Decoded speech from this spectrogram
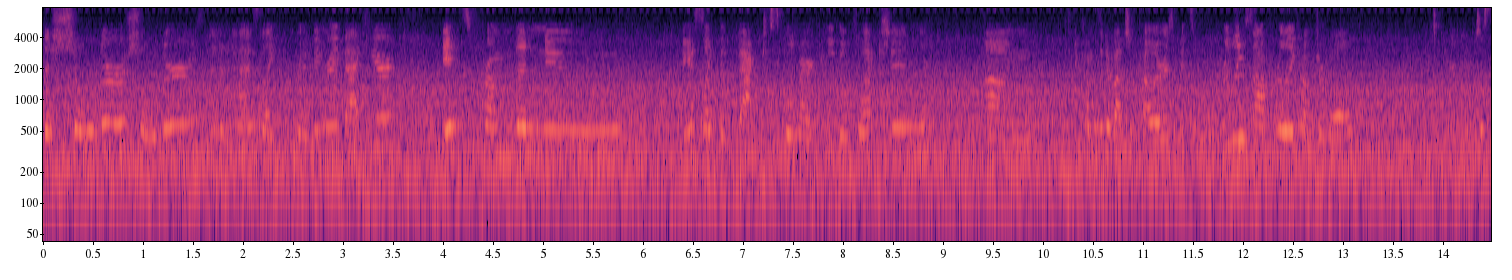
the shoulder, shoulders, and it has like ribbing right back here. It's from the new, I guess like the Back to School American Eagle collection. Um, it comes in a bunch of colors. It's really soft, really comfortable, and it just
